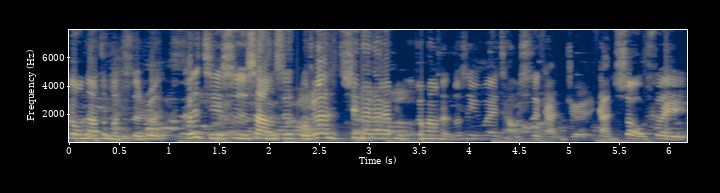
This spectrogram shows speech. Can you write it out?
弄到这么滋润。可是其实事实上是，我觉得现在大家皮肤状况可能都是因为潮湿的感觉感受，所以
